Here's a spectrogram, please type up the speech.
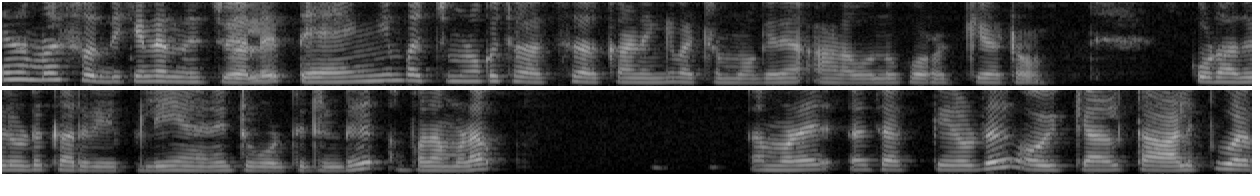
ഇനി നമ്മൾ ശ്രദ്ധിക്കേണ്ടതെന്ന് വെച്ചാൽ തേങ്ങയും പച്ചമുളകൊക്കെ ചതച്ച് ചേർക്കുകയാണെങ്കിൽ പച്ചമുളകിന് അളവൊന്ന് കുറയ്ക്കുക കേട്ടോ. കൂടാതെ ഇതിലോട്ട് കറിവേപ്പിലയും ഞാൻ ഇട്ട് കൊടുത്തിട്ടുണ്ട്. അപ്പോൾ നമ്മുടെ നമ്മുടെ ചക്കയിലോട്ട് ഒഴിക്കാനുള്ള താളിപ്പ് ഇവിടെ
